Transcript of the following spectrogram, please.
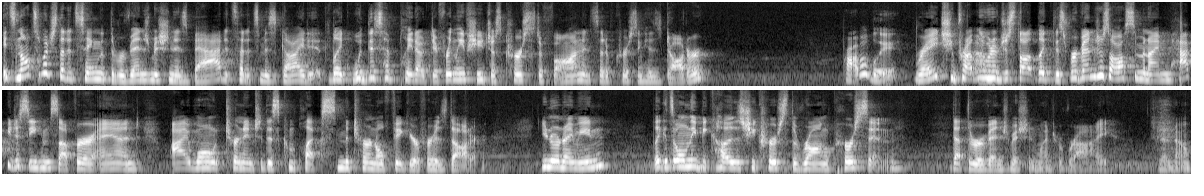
It's not so much that it's saying that the revenge mission is bad, it's that it's misguided. Like, would this have played out differently if she just cursed Stefan instead of cursing his daughter? probably. Right? She probably would have just thought, like, this revenge is awesome and I'm happy to see him suffer and I won't turn into this complex maternal figure for his daughter. You know what I mean? Like, it's only because she cursed the wrong person that the revenge mission went awry. Don't know.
